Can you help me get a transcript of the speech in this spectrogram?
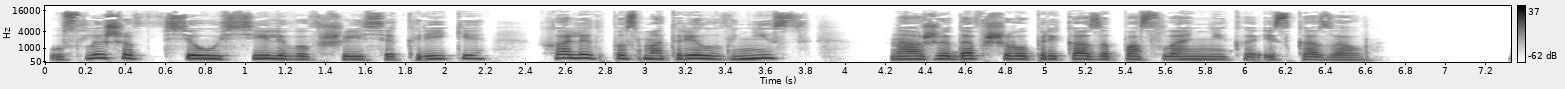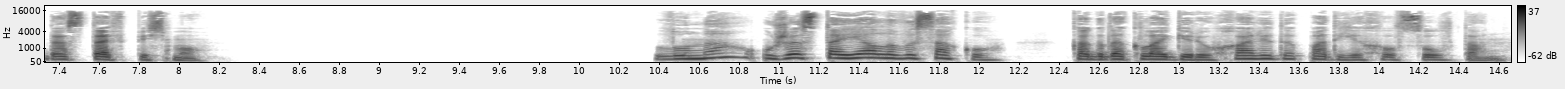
Услышав все усиливавшиеся крики, Халид посмотрел вниз на ожидавшего приказа посланника и сказал «Доставь письмо». Луна уже стояла высоко, когда к лагерю Халида подъехал султан.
